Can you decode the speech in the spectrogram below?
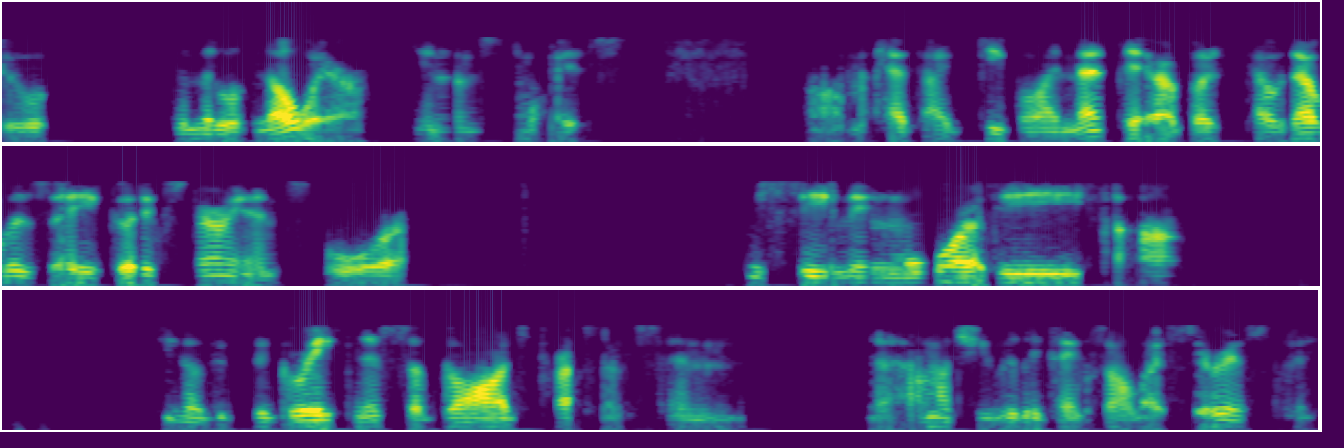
to the middle of nowhere, you know, in some ways. Um, I had I, people I met there, but that, that was a good experience for receiving more the, uh, you know, the, the greatness of God's presence and you know, how much He really takes our life seriously.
